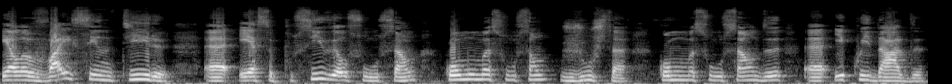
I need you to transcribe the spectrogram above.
ela vai sentir uh, essa possível solução como uma solução justa, como uma solução de uh, equidade,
